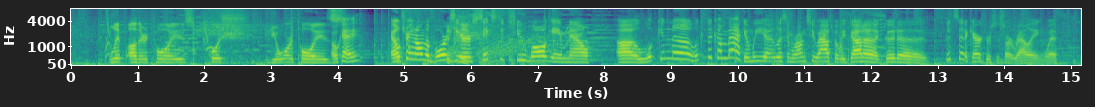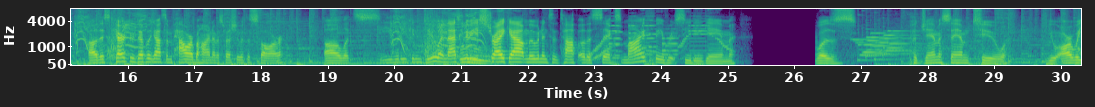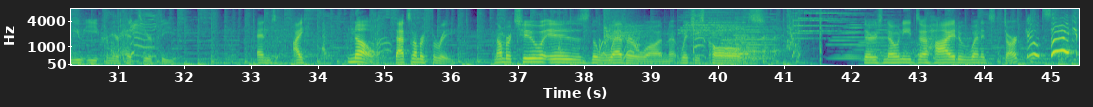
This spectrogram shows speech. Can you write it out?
flip other toys, push your toys. Okay. L Train on the board it's here. neat. Six to two ball game now. Uh, looking uh, looking to come back, and we uh, listen. We're on two outs, but we've got a good uh, good set of characters to start rallying with. Uh, this character's definitely got some power behind him, especially with the star. Uh, let's see what he can do, and that's going to be a strikeout, moving into the top of the six. My favorite CD game was Pajama Sam 2. You are what you eat from your head to your feet. And I, th- no, that's number three. Number two is the weather one, which is called There's No Need to Hide When It's Dark Outside?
